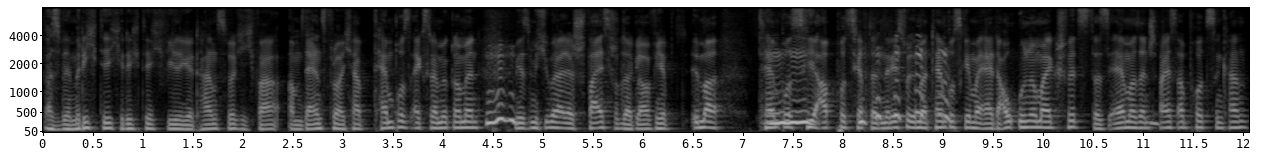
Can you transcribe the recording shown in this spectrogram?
Also wir haben richtig, richtig viel getanzt. Wirklich, ich war am Dancefloor, ich habe Tempos extra mitgenommen. Mir ist mich überall der Schweiß runtergelaufen. Ich habe immer Tempos hier abputzt. Ich habe dann Resul immer Tempos gegeben, weil er hat auch unnormal geschwitzt, dass er immer seinen Schweiß abputzen kann.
